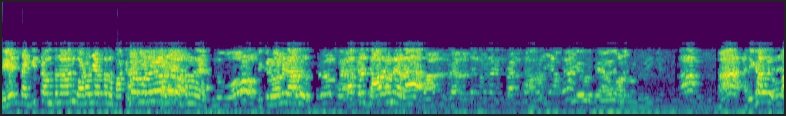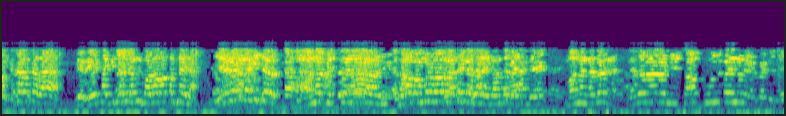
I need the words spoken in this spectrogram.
రేట్ తగ్గించి అమ్ముతున్నామని గొడవ చేస్తారు పక్క షాపు వాళ్ళు గొడవ చేస్తున్నారు నువ్వు ఇక్కడ వాళ్ళు కాదు. పక్కన షాప్ ఉన్నారా అది కాదు పక్క షాప్ కదా. మీరు రేట్ తగ్గించాలని గొడవ అవుతున్నాయి. ఏ రేటు తగ్గించారు? మొన్న పిస్తున్న నా బొమ్మడు బాబు కదా. ఇదంతా మొన్న నిజ నిజమైన నీ షాప్ కూలిపోయింది నేను పెట్టింది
